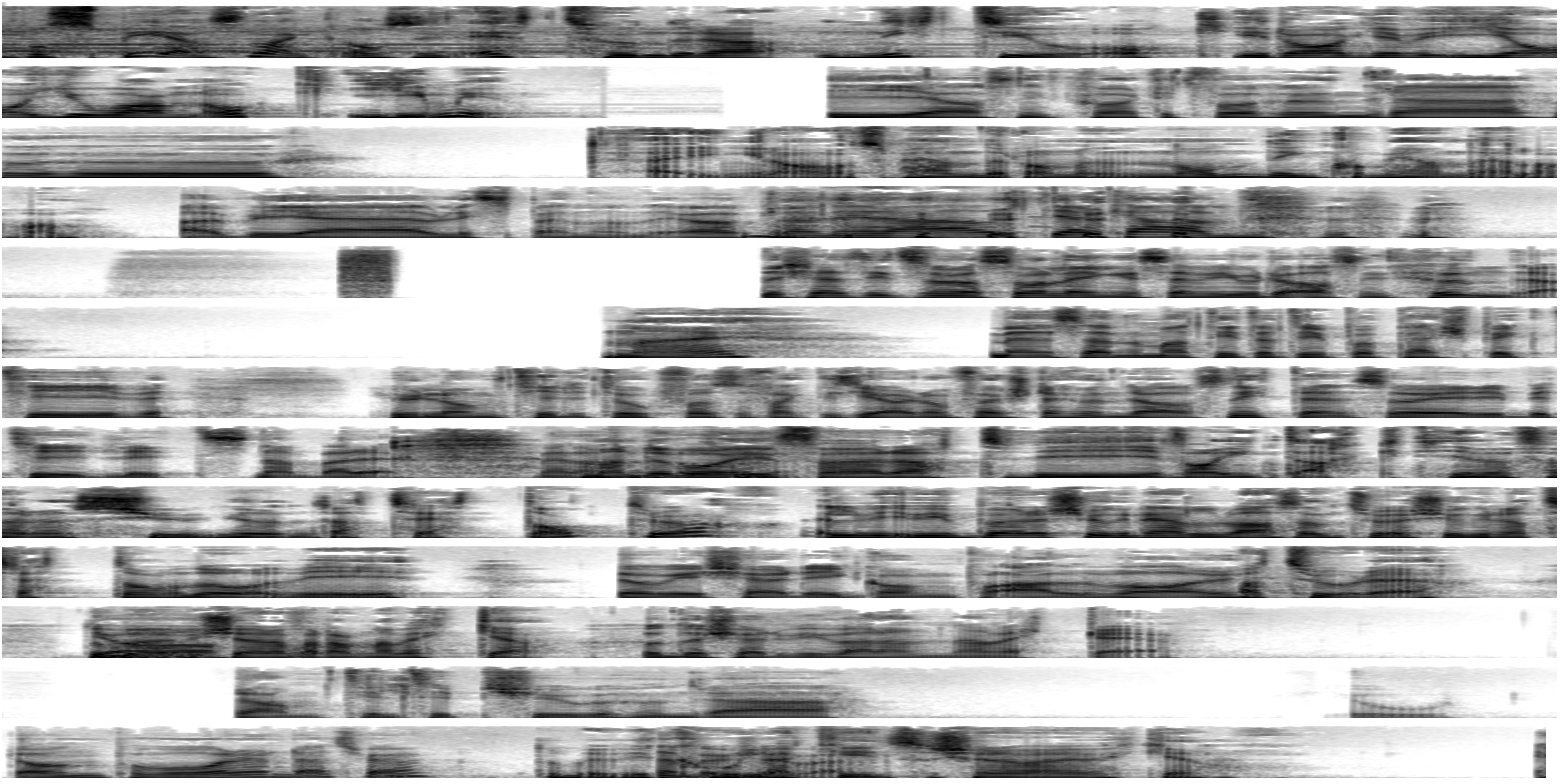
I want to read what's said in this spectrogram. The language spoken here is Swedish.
på Spelsnack avsnitt 190 och idag är vi jag, Johan och Jimmy. I avsnitt kvar till 200. Hoho. Jag har ingen aning vad som händer då, men någonting kommer hända i alla fall. Det blir jävligt spännande. Jag planerar allt jag kan. Det känns inte som det var så länge sedan vi gjorde avsnitt 100. Nej, Men sen om man tittar typ på perspektiv hur lång tid det tog för oss att faktiskt göra de första 100 avsnitten så är det betydligt snabbare. men det var ju 100. för att vi var inte aktiva förrän 2013 tror jag. Eller vi, vi började 2011, sen tror jag 2013 då vi, Då vi körde igång på allvar. jag tror det. Då Ja. började vi köra varannan vecka. Och då körde vi varannan vecka ja. Fram till typ 2014 på våren där tror jag. Då blev vi Sen coola kids och körde varje vecka.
